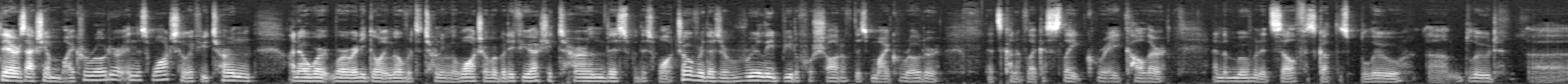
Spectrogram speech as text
there's actually a micro rotor in this watch. So if you turn, I know we're, we're already going over to turning the watch over, but if you actually turn this with this watch over, there's a really beautiful shot of this micro rotor that's kind of like a slate gray color, and the movement itself has got this blue, um, blued, uh,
